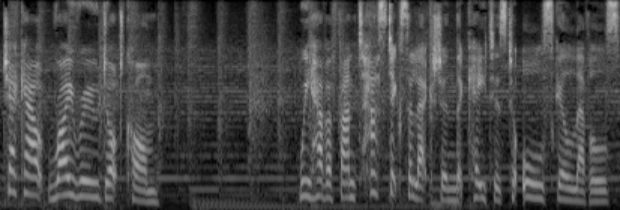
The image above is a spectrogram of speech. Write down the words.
check out RiiRoo.com. We have a fantastic selection that caters to all skill levels.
